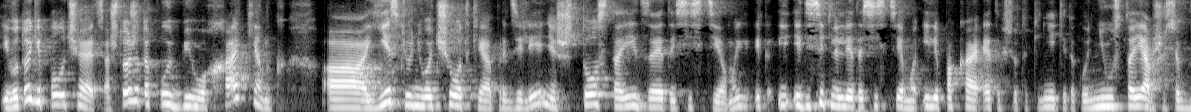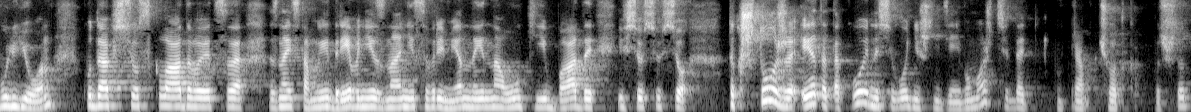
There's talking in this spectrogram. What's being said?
И в итоге получается, а что же такое биохакинг, а, есть ли у него четкие определения, что стоит за этой системой, и, и, и действительно ли это система, или пока это все-таки некий такой неустоявшийся бульон, куда все складывается, знаете, там и древние знания, и современные науки, и БАДы, и все-все-все. Так что же это такое на сегодняшний день? Вы можете дать прям четко, вот что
